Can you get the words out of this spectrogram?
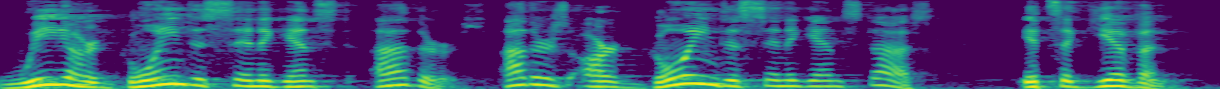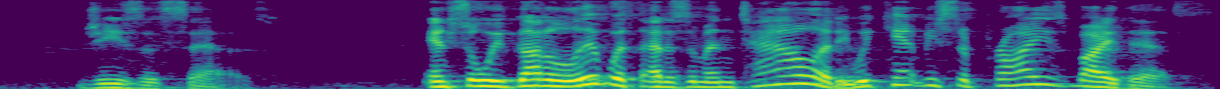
We are going to sin against others. Others are going to sin against us. It's a given. Jesus says. And so we've got to live with that as a mentality. We can't be surprised by this.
